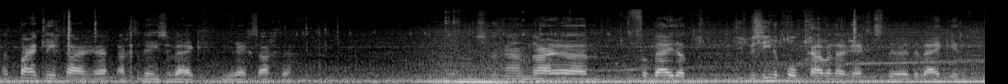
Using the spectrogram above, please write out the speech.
Het park ligt daar eh, achter deze wijk, hier rechtsachter. Dus we gaan daar eh, voorbij dat, die benzinepomp gaan we naar rechts de, de wijk in.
